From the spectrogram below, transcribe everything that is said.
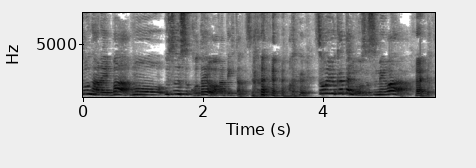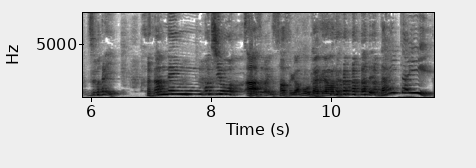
となれば、もう、うすうす答えは分かってきたんですけど、そういう方におすすめは、ズバリ、何年落ちを探せばいいんですか？さすが、もう大体分かってる。なんで、大体、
